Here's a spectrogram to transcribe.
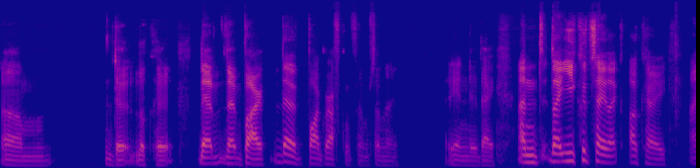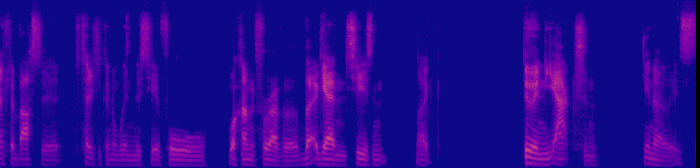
um, that look at they're they're, bi- they're biographical films, aren't they? At the end of the day, and like you could say like, okay, Angela Bassett potentially going to win this year for Wakanda Forever, but again, she isn't like doing the action. You know, it's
